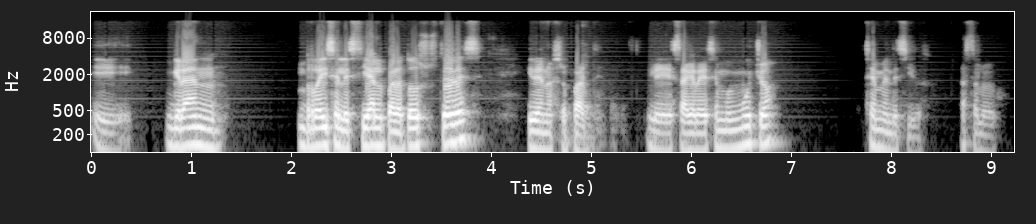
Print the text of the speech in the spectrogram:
eh, gran Rey Celestial para todos ustedes y de nuestra parte. Les agradecemos mucho. Sean bendecidos. Hasta luego.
